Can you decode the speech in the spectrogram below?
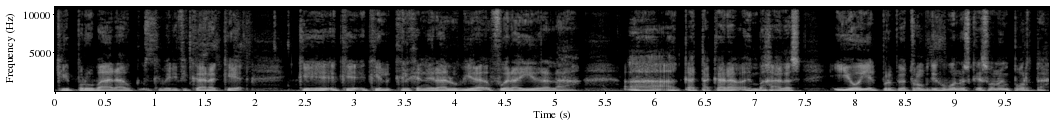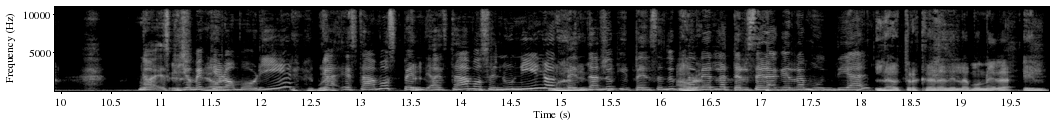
que probara o que verificara que que, que, el general hubiera fuera a ir a la a, atacar a embajadas. Y hoy el propio Trump dijo bueno es que eso no importa no, es que es, yo me quiero morir. Bueno, estábamos, eh, estábamos en un hilo bueno, pensando que, pensando que ahora, iba a haber la tercera guerra mundial. La otra cara de la moneda, el,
